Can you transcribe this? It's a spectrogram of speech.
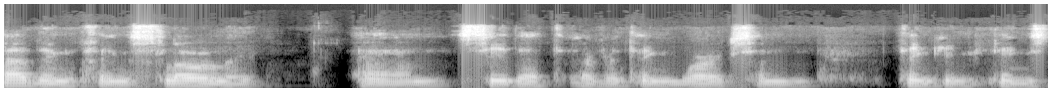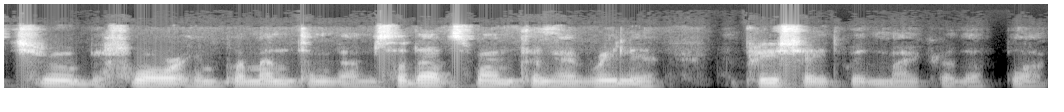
adding things slowly and see that everything works and thinking things through before implementing them. So that's one thing I really appreciate with micro.blog.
